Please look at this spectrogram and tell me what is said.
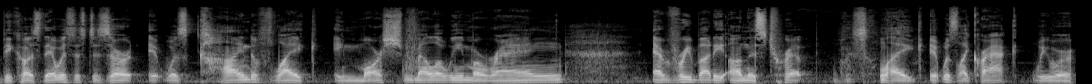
because there was this dessert. It was kind of like a marshmallowy meringue. Everybody on this trip was like, it was like crack. We were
